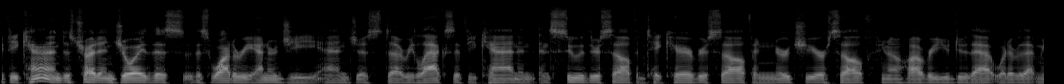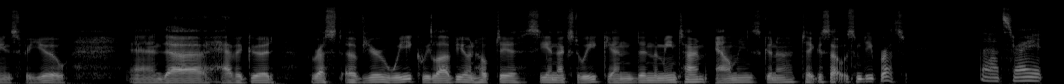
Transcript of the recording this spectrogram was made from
if you can, just try to enjoy this this watery energy and just uh, relax if you can and, and soothe yourself and take care of yourself and nurture yourself, you know, however you do that, whatever that means for you. And uh, have a good rest of your week. We love you and hope to see you next week. And in the meantime, Almy's to take us out with some deep breaths. That's right.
